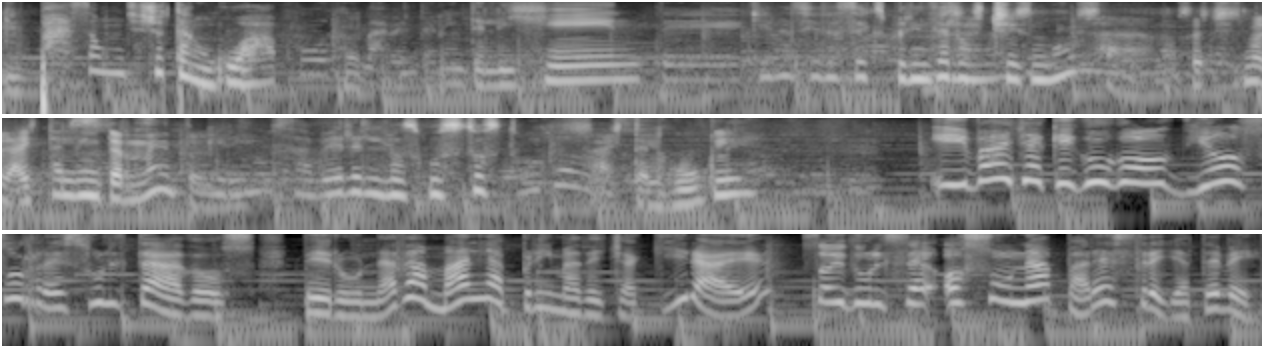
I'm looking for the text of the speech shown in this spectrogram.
¿Qué pasa? Un muchacho tan guapo, tan inteligente. ¿Quién ha sido esa experiencia no seas chismosa, no seas chismosa. Ahí está el internet. Queremos saber los gustos tuyos. Ahí está el Google. Y vaya que Google dio sus resultados, pero nada mal la prima de Shakira, ¿eh? Soy Dulce Osuna para Estrella TV.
